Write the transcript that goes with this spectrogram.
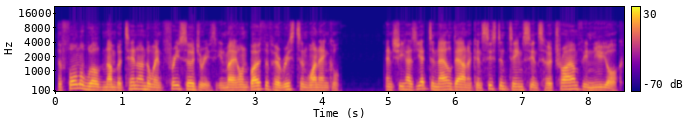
The former world number 10 underwent three surgeries in May on both of her wrists and one ankle. And she has yet to nail down a consistent team since her triumph in New York.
